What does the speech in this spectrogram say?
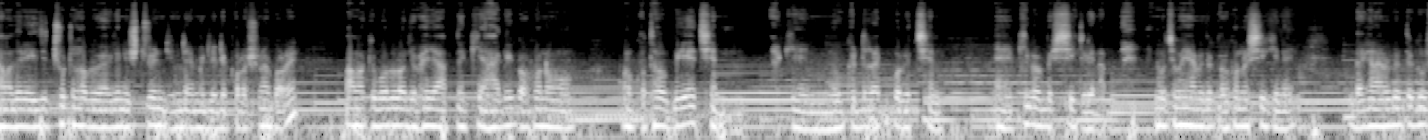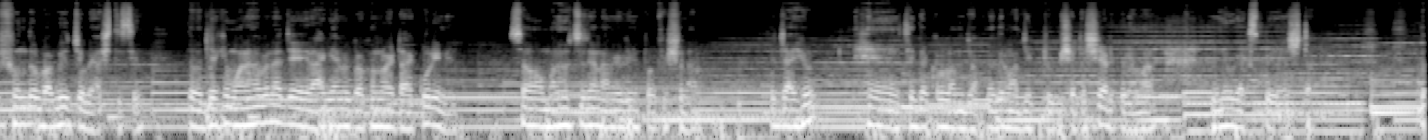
আমাদের এই যে ছোটো হবে একজন স্টুডেন্ট ইন্টারমিডিয়েটে পড়াশোনা করে। আমাকে বলল যে ভাইয়া আপনি কি আগে কখনো কোথাও পেয়েছেন? নাকি নৌকা ড্রাইভ করেছেন? হ্যাঁ, কীভাবে শিখলেন আপনি? বলছি ভাই আমি তো কখনো শিখি নাই। দেখেন আমি কিন্তু খুব সুন্দরভাবে চলে আসতেছি। তো দেখে মনে হবে না যে এর আগে আমি কখনো এটা করিনি। সো মনে হচ্ছে যেন আমি একজন প্রফেশনাল যাই হোক চিন্তা করলাম যে আপনাদের মাঝে একটু বিষয়টা শেয়ার করি আমার নিউ এক্সপিরিয়েন্সটা তো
